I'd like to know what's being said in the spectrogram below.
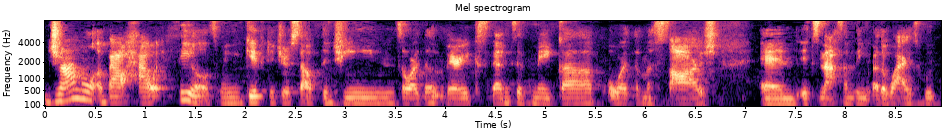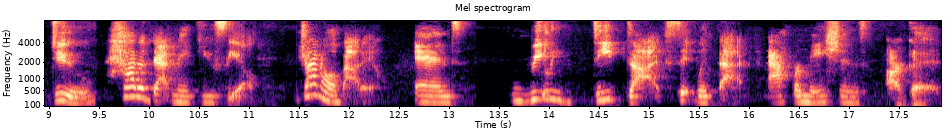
journal about how it feels when you gifted yourself the jeans or the very expensive makeup or the massage and it's not something you otherwise would do. How did that make you feel? Journal about it and really deep dive, sit with that. Affirmations are good.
